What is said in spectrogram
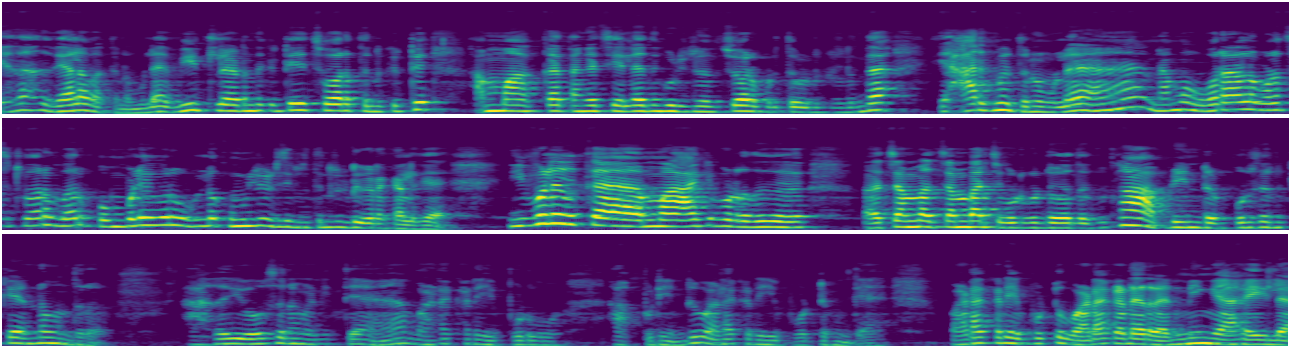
ஏதாவது வேலை வைக்கணும்ல வீட்டில் இருந்துக்கிட்டே சோறை தின்னுக்கிட்டு அம்மா அக்கா தங்கச்சி எல்லாத்தையும் கூட்டிகிட்டு வந்து சோறை படுத்து விட்டுக்கிட்டு இருந்தால் யாருக்குமே தினமுல நம்ம ஒரு ஆள் உழைச்சிட்டு வரோம். வேறு பொம்பளை வரும் உள்ளே கும்பி அடிச்சுட்டு தின்னுட்டு கிடக்காளுங்க. இவளுக்கு நம்ம ஆக்கி போடுறதுக்கு சம்ப சம்பாரிச்சு கொடுத்துட்டு வந்துருக்கோம் அப்படின்ற புருஷனுக்கு என்ன வந்துடும் அதை யோசனை பண்ணித்தேன் வடக்கடையை போடுவோம். அப்படின்ட்டு வடக்கடையை போட்டோம்ங்க. வடக்கடையை போட்டு வடக்கடை ரன்னிங் ஆகையில்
